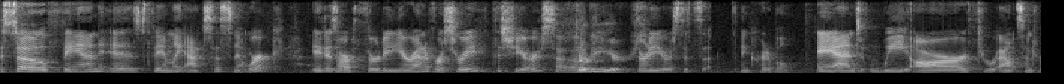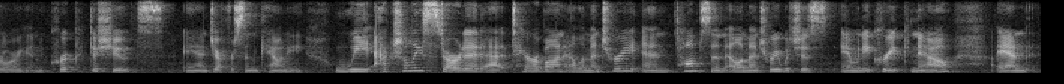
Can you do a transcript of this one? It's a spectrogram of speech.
So, FAN is Family Access Network. It is our 30 year anniversary this year. So 30 years. 30 years. It's incredible. And we are throughout Central Oregon, Crook, Deschutes, and Jefferson County. We actually started at Terrebonne Elementary and Thompson Elementary, which is Amity Creek now. And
